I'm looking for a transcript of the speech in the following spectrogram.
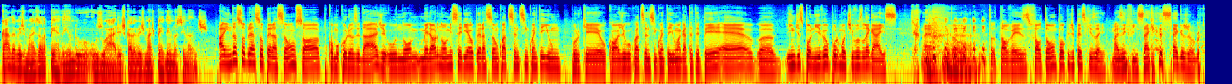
cada vez mais ela perdendo usuários, cada vez mais perdendo assinantes. Ainda sobre essa operação, só como curiosidade, o nome, melhor nome seria a Operação 451, porque o código 451 HTTP é uh, indisponível por motivos legais. Né? Então, talvez faltou um pouco de pesquisa aí. Mas enfim, segue, segue o jogo.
